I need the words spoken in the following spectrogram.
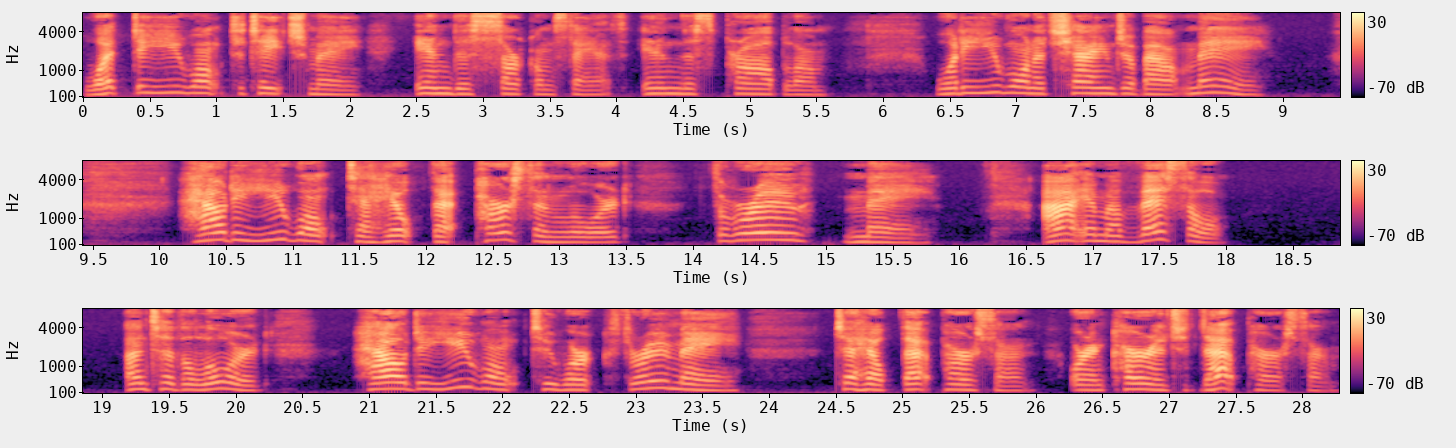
What do you want to teach me in this circumstance, in this problem? What do you want to change about me? How do you want to help that person, Lord, through me? I am a vessel unto the Lord. How do you want to work through me to help that person or encourage that person?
